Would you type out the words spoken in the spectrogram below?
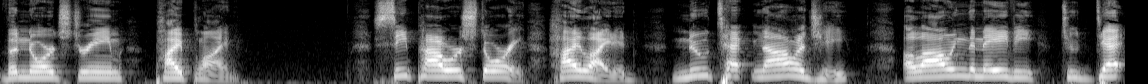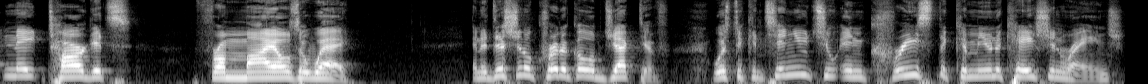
the Nord Stream pipeline. Sea Power's story highlighted new technology allowing the Navy to detonate targets from miles away. An additional critical objective was to continue to increase the communication range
